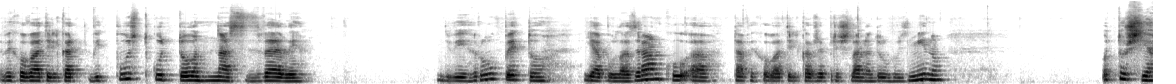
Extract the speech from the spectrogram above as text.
вихователька відпустку, то нас звели дві групи, то я була зранку, а та вихователька вже прийшла на другу зміну. Отож я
